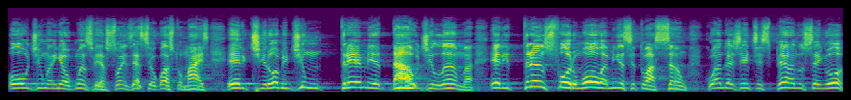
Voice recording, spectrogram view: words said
ou de uma, em algumas versões, essa eu gosto mais. Ele tirou-me de um tremedal de lama, Ele transformou a minha situação. Quando a gente espera no Senhor,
